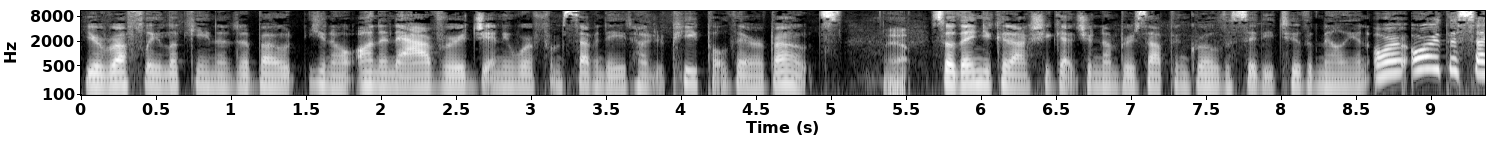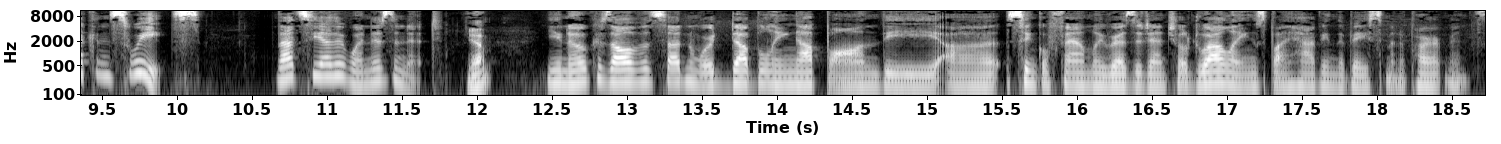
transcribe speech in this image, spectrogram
you're roughly looking at about, you know, on an average, anywhere from seven to 800 people thereabouts. Yeah. So then you could actually get your numbers up and grow the city to the million or, or the second suites. That's the other one, isn't it? Yep. You know, because all of a sudden we're doubling up on the uh, single family residential dwellings by having the basement apartments.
